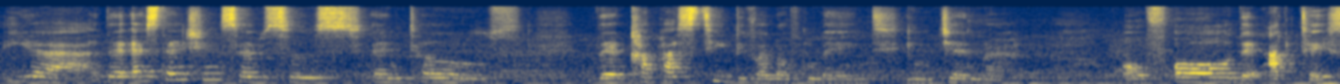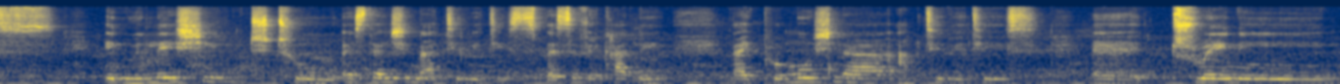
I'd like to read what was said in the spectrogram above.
Yeah, the Extension Services entails the capacity development in general of all the actors in relation to extension activities, specifically like promotional activities, uh, training,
